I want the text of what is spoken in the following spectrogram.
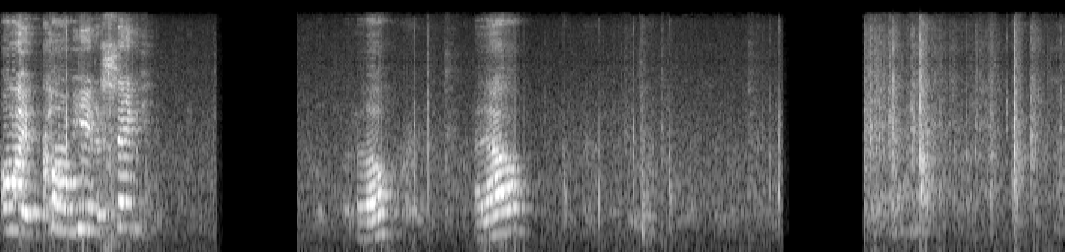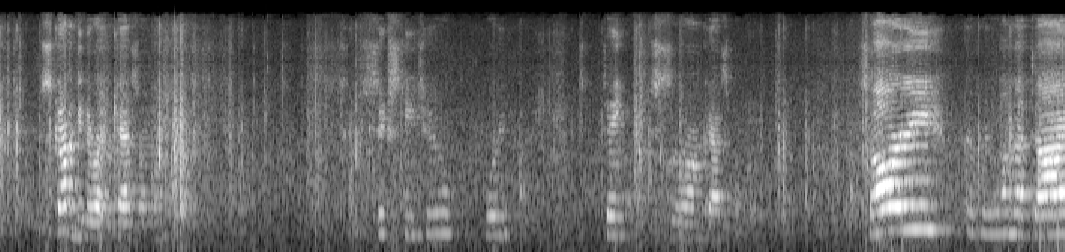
I've come here to save you. Gotta be the right cast on there. 62, 40. Take, this is the wrong cast. Sorry, everyone that died.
